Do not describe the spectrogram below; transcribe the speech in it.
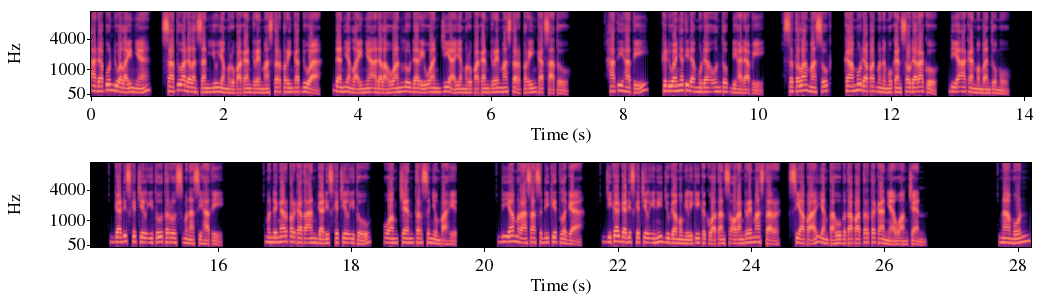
Adapun dua lainnya, satu adalah Zan Yu yang merupakan Grandmaster peringkat dua, dan yang lainnya adalah Wan Lu dari Wan Jia yang merupakan Grandmaster peringkat satu. Hati-hati, keduanya tidak mudah untuk dihadapi. Setelah masuk, kamu dapat menemukan saudaraku, dia akan membantumu. Gadis kecil itu terus menasihati. Mendengar perkataan gadis kecil itu, Wang Chen tersenyum pahit. Dia merasa sedikit lega. Jika gadis kecil ini juga memiliki kekuatan seorang Grandmaster, siapa yang tahu betapa tertekannya Wang Chen. Namun,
